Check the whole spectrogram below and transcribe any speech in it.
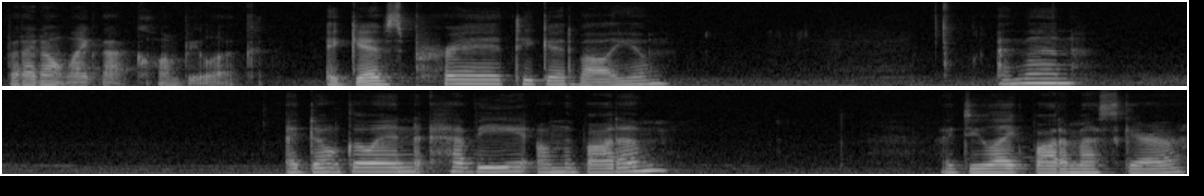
but I don't like that clumpy look. It gives pretty good volume. And then I don't go in heavy on the bottom. I do like bottom mascara.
